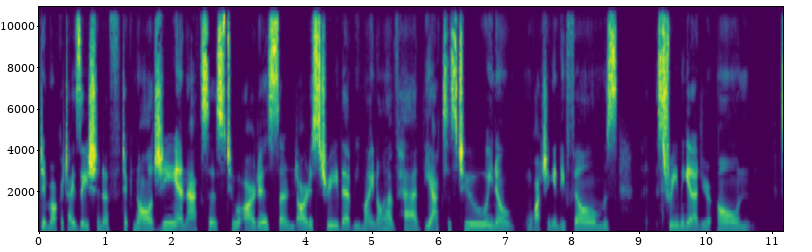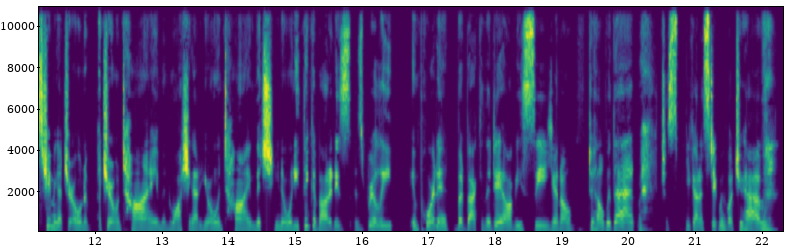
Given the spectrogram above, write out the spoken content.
democratization of technology and access to artists and artistry that we might not have had the access to, you know, watching indie films, streaming it at your own streaming at your own at your own time and watching at your own time, which, you know, when you think about it is is really important. But back in the day, obviously, you know, to hell with that. Just you gotta stick with what you have.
